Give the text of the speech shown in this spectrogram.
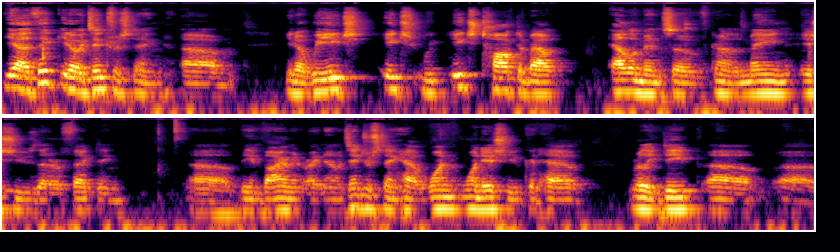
Yeah, I think you know it's interesting. Um, you know, we each each we each talked about elements of kind of the main issues that are affecting uh, the environment right now. It's interesting how one one issue could have really deep uh, uh,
